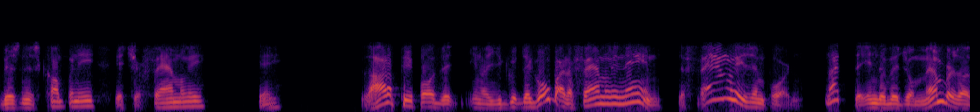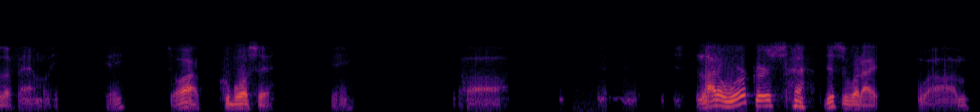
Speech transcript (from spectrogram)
business company. It's your family. Okay. A lot of people that you know you they go by the family name. The family is important, not the individual members of the family. Okay. So ah, kubose. Okay. Uh, a lot of workers. this is what I. Um,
